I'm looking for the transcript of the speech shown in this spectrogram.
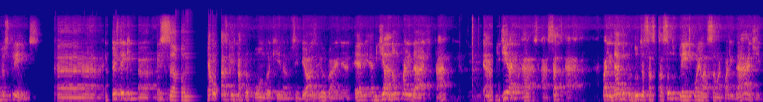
meus clientes. Ah, então, a gente tem que. A medição, é o caso que a gente está propondo aqui na simbiose, viu, Wagner? É, é medir a não qualidade, tá? É medir a, a, a, a, qualidade do produto, a satisfação do cliente com relação à qualidade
